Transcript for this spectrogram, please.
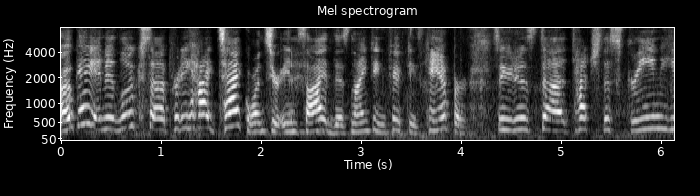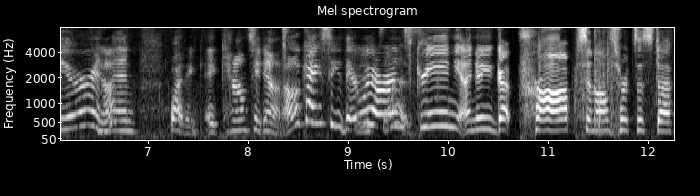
Okay, and it looks uh, pretty high tech once you're inside this 1950s camper. So you just uh, touch the screen here, and Yep. then what? It, it counts you down. Okay, see, there we It are on screen. I know you got props and all sorts of stuff.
